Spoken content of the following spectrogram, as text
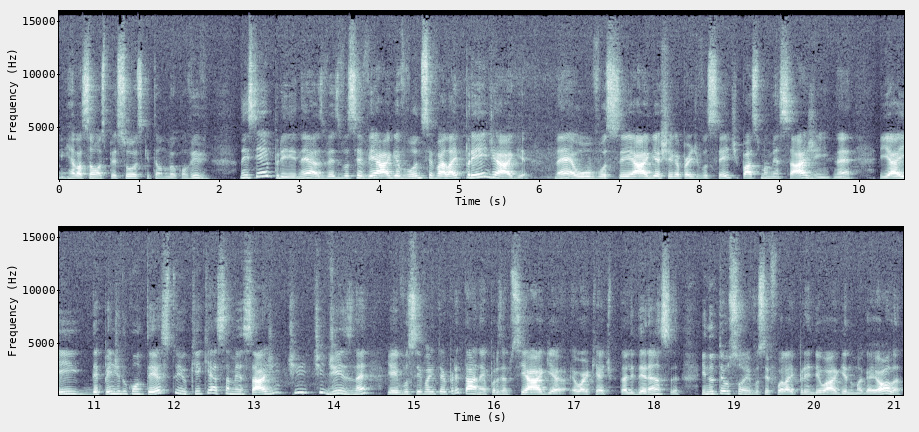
em relação às pessoas que estão no meu convívio. Nem sempre, né? Às vezes você vê a águia voando, você vai lá e prende a águia, né? Ou você, a águia chega perto de você e te passa uma mensagem, né? E aí depende do contexto e o que, que essa mensagem te, te diz, né? E aí você vai interpretar, né? Por exemplo, se a águia é o arquétipo da liderança e no teu sonho você foi lá e prendeu a águia numa gaiola,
